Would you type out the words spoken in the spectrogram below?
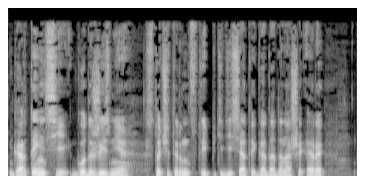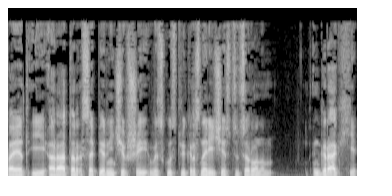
Гортенсий, годы жизни 114-50 года до нашей эры, поэт и оратор, соперничавший в искусстве красноречия с Цицероном. Гракхи,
